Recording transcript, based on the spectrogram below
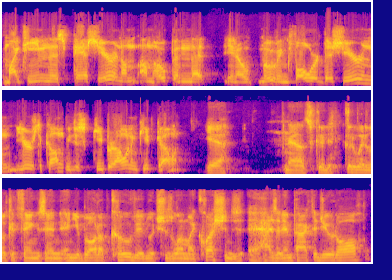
my team this past year, and I'm I'm hoping that you know, moving forward this year and years to come, we just keep growing and keep going. Yeah. Now it's good, good way to look at things. And and you brought up COVID, which is one of my questions. Has it impacted you at all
